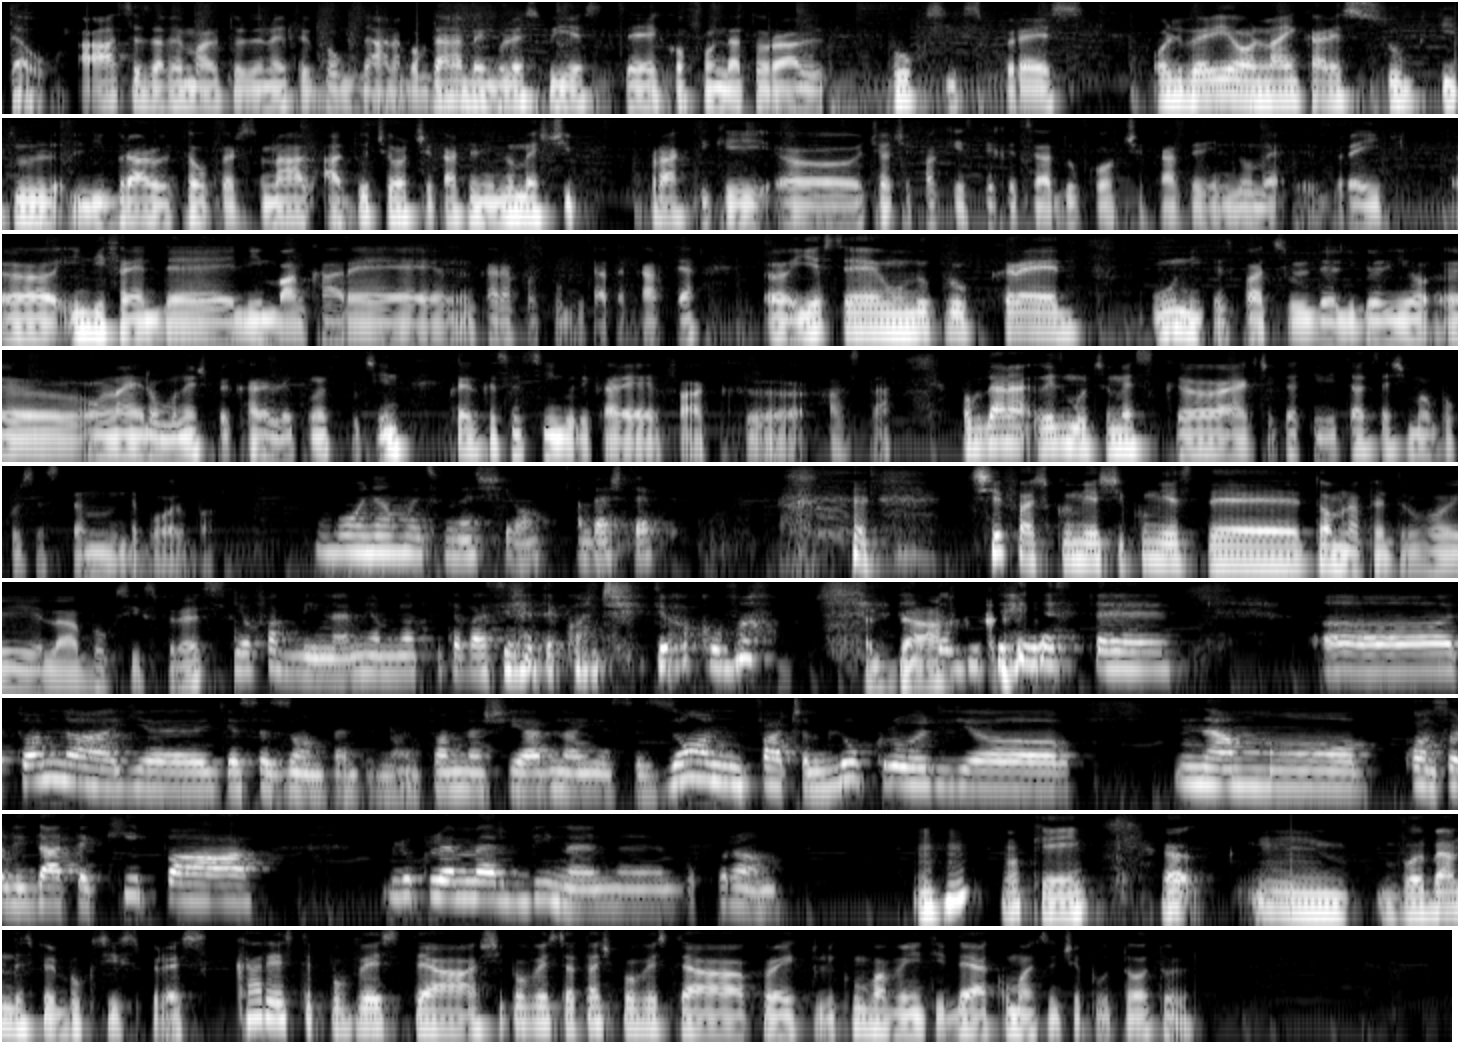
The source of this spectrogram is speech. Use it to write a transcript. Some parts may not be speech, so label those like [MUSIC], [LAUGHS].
tău. Astăzi avem alături de noi pe Bogdana. Bogdana Bengulescu este cofondator al Books Express, o librărie online care sub titlul Librarul tău personal aduce orice carte din lume și practic ei uh, ceea ce fac este că îți aduc orice carte din lume vrei, uh, indiferent de limba în care, în care a fost publicată cartea. Uh, este un lucru, cred, unic în spațiul de librărie uh, online românești pe care le cunosc puțin. Cred că sunt singurii care fac uh, asta. Bogdana, îți mulțumesc că ai acceptat invitația și mă bucur să stăm de vorbă. Bună, mulțumesc și eu. Abia aștept. [LAUGHS] Ce faci, cum ești și cum este toamna pentru voi la Books Express? Eu fac bine, mi-am luat câteva zile de concediu [LAUGHS] acum. Da. este Uh, toamna e, e sezon pentru noi. Toamna și iarna e sezon, facem lucruri, uh, ne-am uh, consolidat echipa, lucrurile merg bine, ne bucurăm. Mm-hmm, ok. Uh, mm, vorbeam despre Books Express. Care este povestea, și povestea ta și povestea proiectului? Cum v-a venit ideea? Cum ați început totul?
